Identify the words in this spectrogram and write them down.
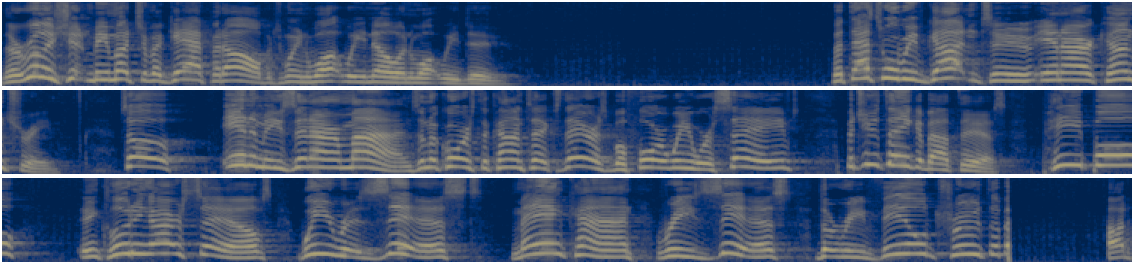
There really shouldn't be much of a gap at all between what we know and what we do. But that's where we've gotten to in our country. So, enemies in our minds. And of course, the context there is before we were saved. But you think about this people, including ourselves, we resist, mankind resist the revealed truth about God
